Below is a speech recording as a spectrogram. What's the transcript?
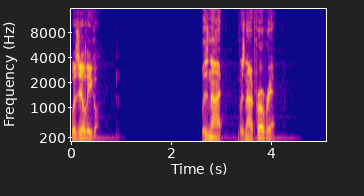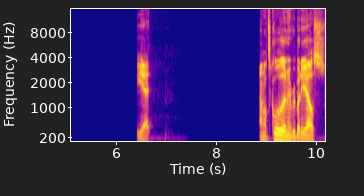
was illegal, was not was not appropriate. Yet Donald's cooler than everybody else.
